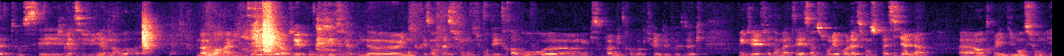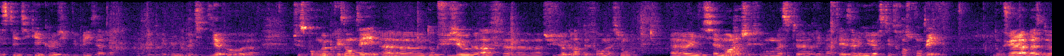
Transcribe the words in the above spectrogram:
à tous et merci Julien de m'avoir euh, invité. J'avais proposé de faire une, euh, une, présentation sur des travaux euh, qui ne sont pas mes travaux actuels de postdoc, mais que j'avais fait dans ma thèse sur les relations spatiales entre les dimensions esthétiques et écologiques du paysage. J'ai prévu une petite diapo juste pour me présenter. donc je suis géographe, je suis géographe de formation. initialement, j'ai fait mon master et ma thèse à l'université de Franche-Comté. Donc je viens à la base de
